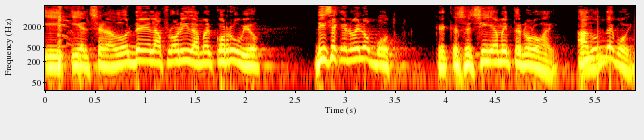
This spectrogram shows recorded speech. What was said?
y- y el senador de la Florida, Marco Rubio, dice que no hay los votos, que, que sencillamente no los hay. ¿A dónde voy?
